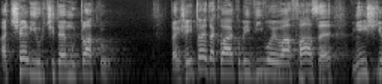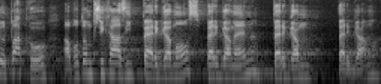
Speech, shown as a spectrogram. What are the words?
a čelí určitému tlaku. Takže i to je taková jakoby vývojová fáze vnějšího tlaku a potom přichází Pergamos, Pergamen, Pergam, Pergam,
